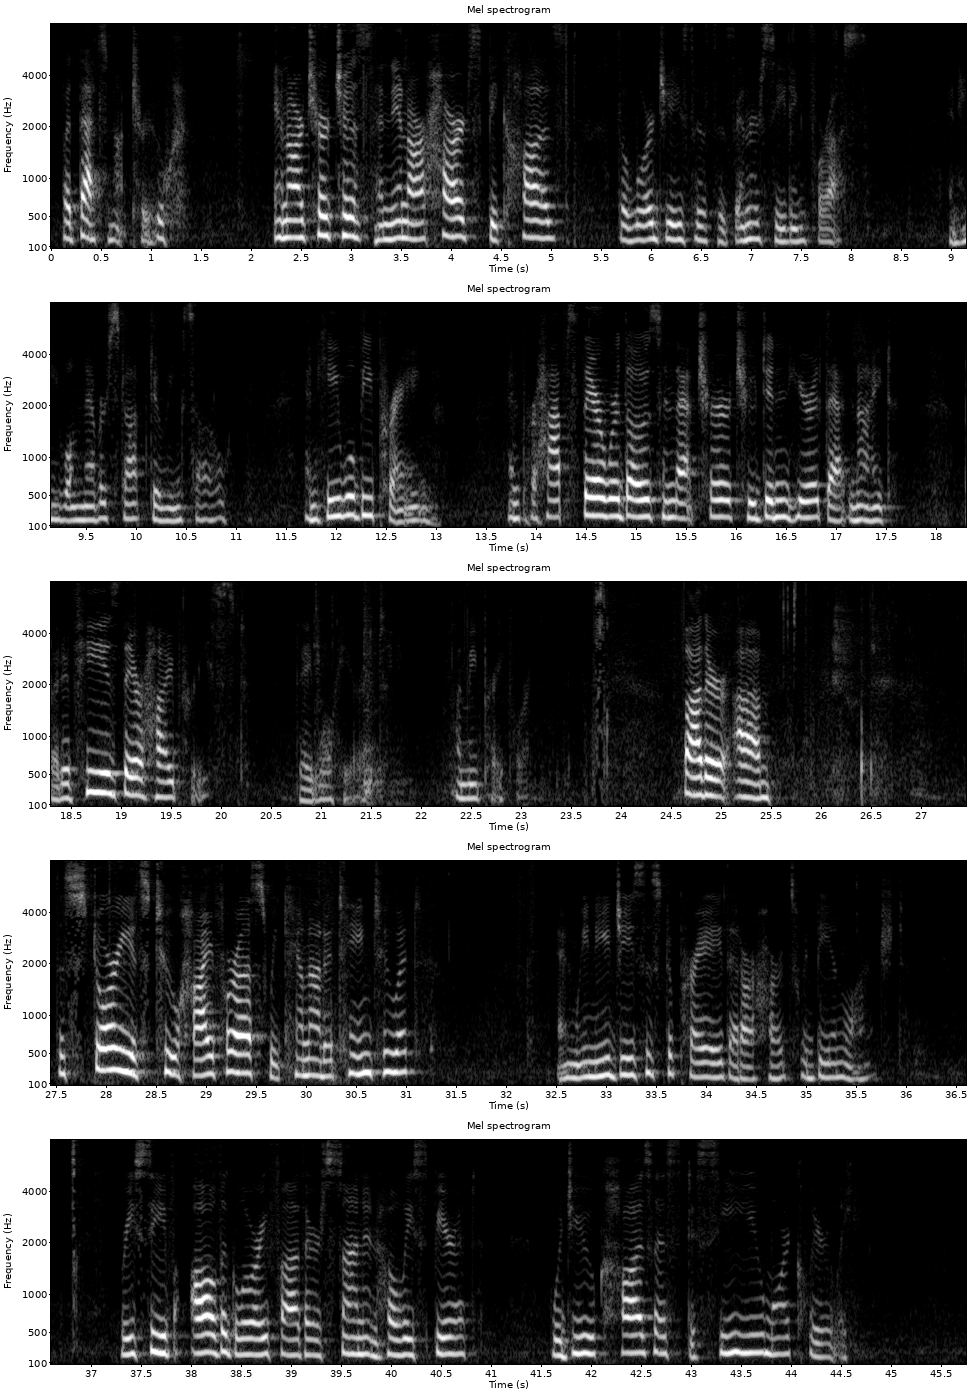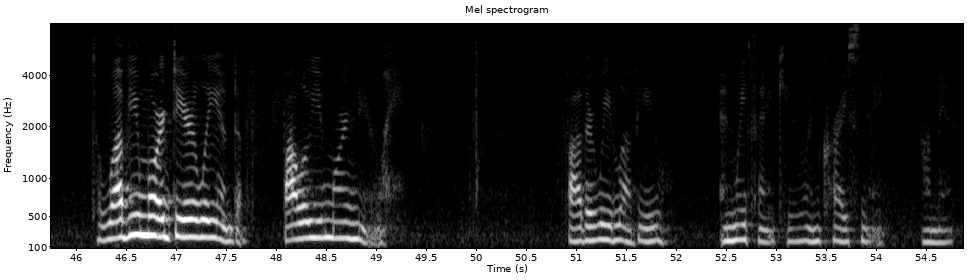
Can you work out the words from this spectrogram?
But that's not true. In our churches and in our hearts, because the Lord Jesus is interceding for us. And He will never stop doing so. And He will be praying. And perhaps there were those in that church who didn't hear it that night. But if He is their high priest, they will hear it. Let me pray for it. Father, um, the story is too high for us. We cannot attain to it. And we need Jesus to pray that our hearts would be enlarged. Receive all the glory, Father, Son, and Holy Spirit. Would you cause us to see you more clearly, to love you more dearly, and to follow you more nearly? Father, we love you and we thank you. In Christ's name, amen.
